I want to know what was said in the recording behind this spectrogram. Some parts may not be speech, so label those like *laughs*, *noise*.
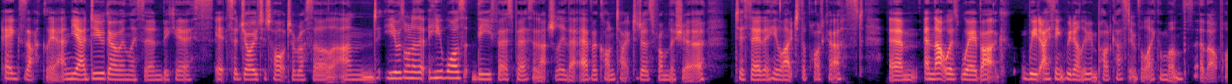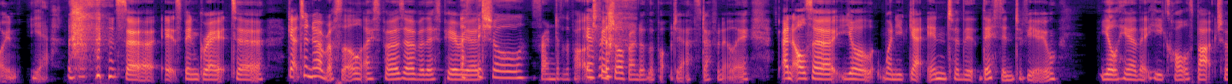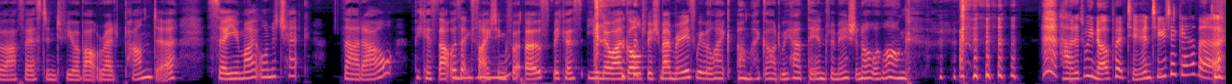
Exactly. And yeah, do go and listen because it's a joy to talk to Russell and he was one of the he was the first person actually that ever contacted us from the show to say that he liked the podcast. Um and that was way back. We I think we'd only been podcasting for like a month at that point. Yeah. *laughs* so it's been great to get to know Russell, I suppose, over this period. Official friend of the pod. Official *laughs* friend of the pod, yes, definitely. And also you'll when you get into the, this interview, you'll hear that he calls back to our first interview about Red Panda. So you might want to check that out because that was exciting Mm-hmm. for us because you know our goldfish *laughs* memories. We were like, oh my God, we had the information all along. *laughs* How did we not put two and two together?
